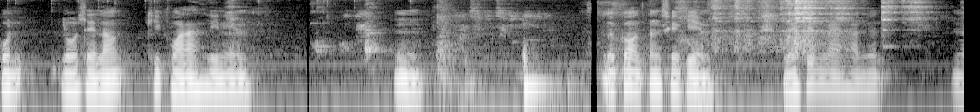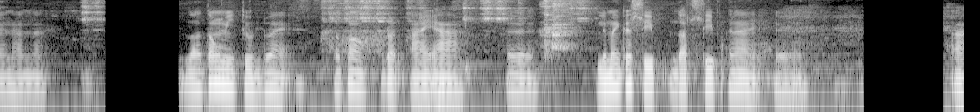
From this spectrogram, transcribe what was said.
กดโหลดเสร็จแล้วคลิกขวา รีเนม อืม แล้วก็ตั้งชื่อเกม อย่างเช่นแมนฮันก็แมนฮันนะ เราต้องมีจุดด้วย แล้วก็ .ir เออ หรือไม่ก็ zip .zip ก็ได้ เออ อ่า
